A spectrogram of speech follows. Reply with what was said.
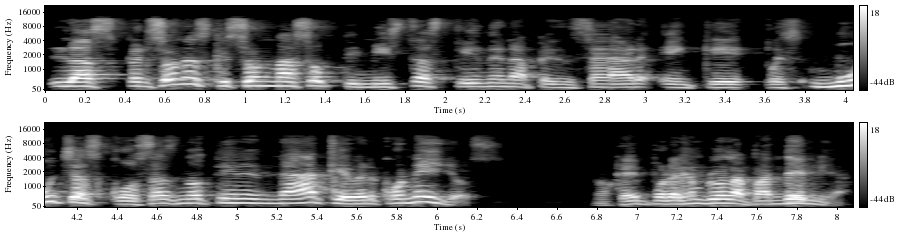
Las personas que son más optimistas tienden a pensar en que, pues, muchas cosas no tienen nada que ver con ellos, ¿ok? Por ejemplo, la pandemia.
